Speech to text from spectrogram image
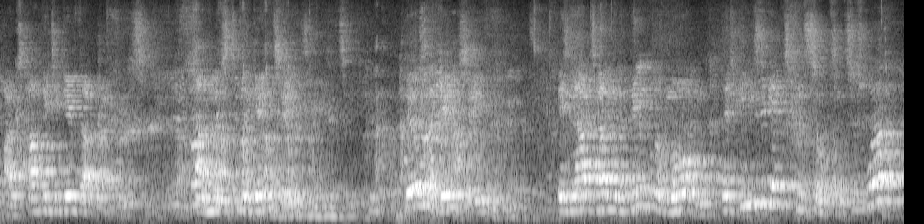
I was happy to give that reference. And Mr McGinty, Bill McGinty, is now telling the people of Moreton that he's against consultants as well.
